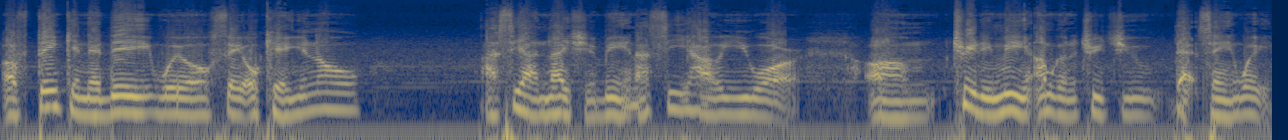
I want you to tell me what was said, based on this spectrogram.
of thinking that they will say okay you know I see how nice you're being. I see how you are um, treating me. I'm going to treat you that same way.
